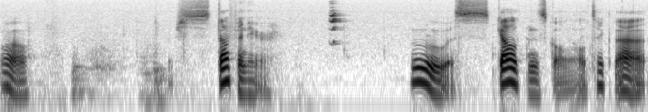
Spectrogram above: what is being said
Whoa. There's stuff in here. Ooh, a skeleton skull. I'll take that.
